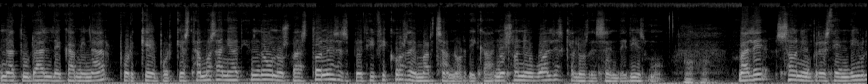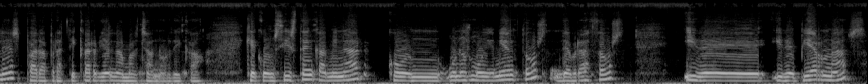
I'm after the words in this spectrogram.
natural de caminar. ¿Por qué? Porque estamos añadiendo unos bastones específicos de marcha nórdica. No son iguales que los de senderismo. ¿Vale? Son imprescindibles para practicar bien la marcha nórdica, que consiste en caminar con unos movimientos de brazos y de, y de piernas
